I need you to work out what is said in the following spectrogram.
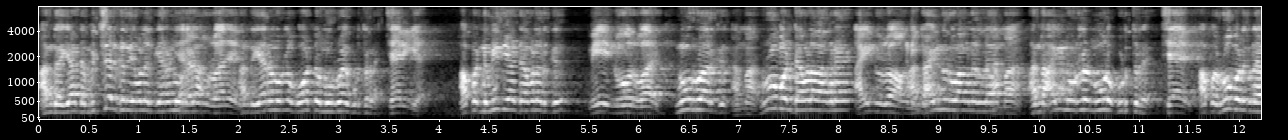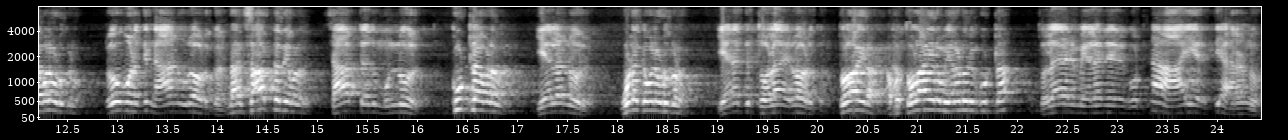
அந்த என்கிட்ட மிச்சம் இருக்கிறது எவ்வளவு இருக்கு? இருநூறு ரூபா. அந்த இருநூறுல ஓட்ட நூறு ரூபாய் கொடுத்துறேன். சரிங்க. அப்ப இந்த மீதி என்கிட்ட எவ்வளவு இருக்கு? மீதி நூறு ரூபா இருக்கு. நூறு இருக்கு. ஆமா. ரூபன்ட்ட எவ்வளவு வாங்குறேன் ஐநூறு ரூபா வாங்குறீங்க ஐநூறு வாங்கினல. அந்த ஐநூறுல நூறை கொடுத்துறேன். சரி. அப்ப ரூபனுக்கு நான் எவ்வளவு கொடுக்கணும்? ரூபனுக்கு நானூறு ரூபா கொடுக்கணும். நான் சாப்பிட்டது எவ்வளவு? சாப்பிட்டது முந்நூறு. கூட்டின எவ்வளவு? எழுநூறு. உனக்கு எவ்வளவு கொடுக்கணும்? எனக்கு தொள்ளாயிரம் ரூபா கொடுக்கணும். தொள்ளாயிரம். அப்ப தொள்ளாயிரம் இருநூறு கூட்டினா? தொள்ளாயிரம் இளநீர் கூட்டினா ஆயிரத்தி அறநூறு.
